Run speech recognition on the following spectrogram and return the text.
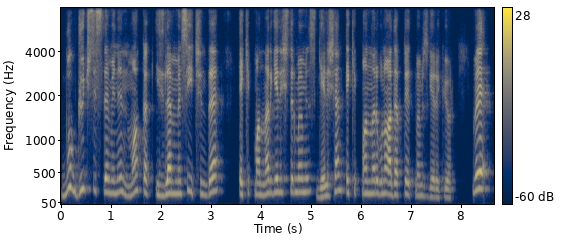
bu güç sisteminin muhakkak izlenmesi için de ekipmanlar geliştirmemiz, gelişen ekipmanları buna adapte etmemiz gerekiyor. Ve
